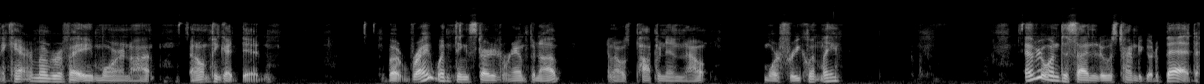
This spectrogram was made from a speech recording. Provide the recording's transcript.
I can't remember if I ate more or not. I don't think I did. But right when things started ramping up and I was popping in and out more frequently, everyone decided it was time to go to bed.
